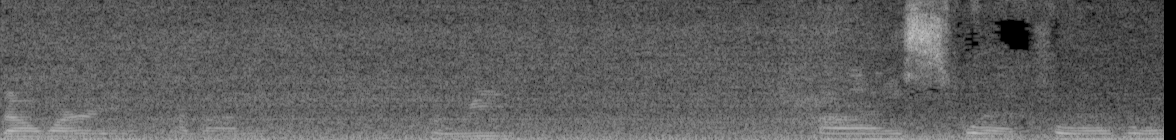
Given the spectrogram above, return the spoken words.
don't worry about it. We I sweat forever.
